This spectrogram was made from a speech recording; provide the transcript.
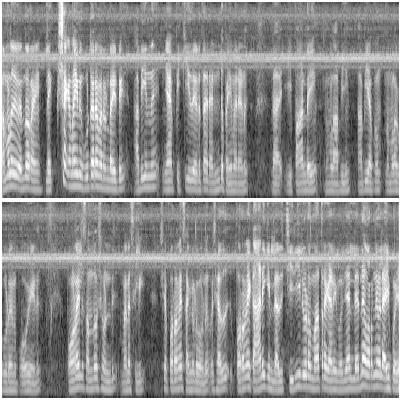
നമ്മൾ എന്താ പറയുക ലക്ഷക്കണക്കിന് കൂട്ടുകാരന്മാരുണ്ടായിട്ട് അതിൽ നിന്ന് ഞാൻ പിക്ക് ചെയ്ത് എടുത്ത രണ്ട് പയ്യന്മാരാണ്. ദാ ഈ പാണ്ഡയും നമ്മൾ അബിയും. അബി അപ്പം നമ്മളെ കൂടെ ഒന്ന് പോവുകയാണ്. പോണതിൽ സന്തോഷമുണ്ട് മനസ്സിൽ പക്ഷെ പുറമേ സങ്കടമാണ്. പക്ഷെ അത് പുറമേ കാണിക്കില്ല അത് ചിരിയിലൂടെ മാത്രമേ കാണിക്കുള്ളൂ ഞാൻ ലെന്നെ പറഞ്ഞ പോലെ ആയിപ്പോയ.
